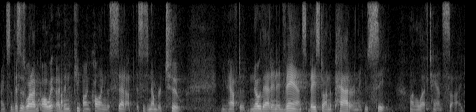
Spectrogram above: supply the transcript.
Right, so this is what always, I've been keep on calling the setup. This is number two. You have to know that in advance based on the pattern that you see on the left-hand side.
